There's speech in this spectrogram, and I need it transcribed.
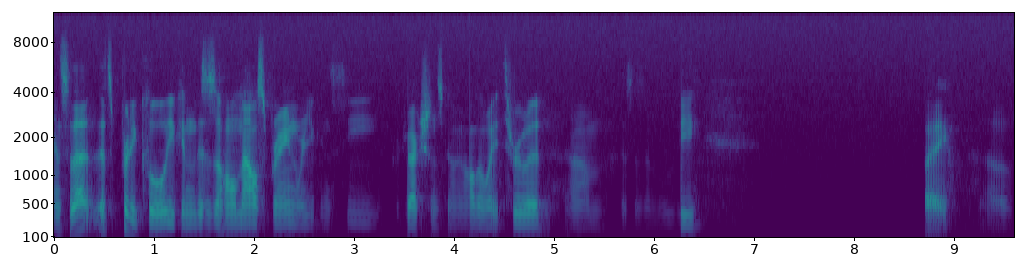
and so that, that's pretty cool. You can, this is a whole mouse brain where you can see projections going all the way through it. Um, this is a movie by, of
